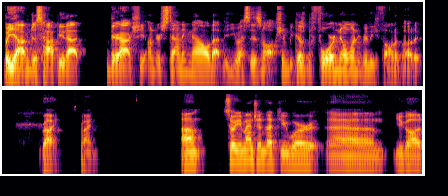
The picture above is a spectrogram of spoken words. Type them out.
but yeah i'm just happy that they're actually understanding now that the US is an option because before no one really thought about it. Right, right. Um, so you mentioned that you were um, you got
